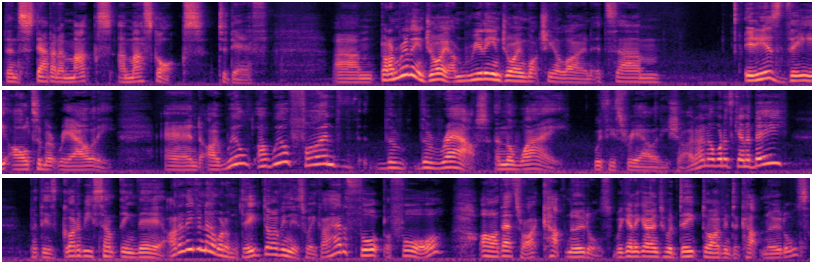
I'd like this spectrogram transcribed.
than stabbing a mux a muskox to death. Um, but I'm really enjoying I'm really enjoying watching Alone. It's um, it is the ultimate reality, and I will I will find the the route and the way with this reality show. I don't know what it's going to be, but there's got to be something there. I don't even know what I'm deep diving this week. I had a thought before. Oh, that's right, cup noodles. We're going to go into a deep dive into cup noodles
